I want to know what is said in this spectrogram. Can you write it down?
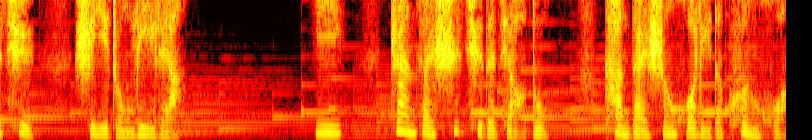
去是一种力量。一，站在失去的角度看待生活里的困惑。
